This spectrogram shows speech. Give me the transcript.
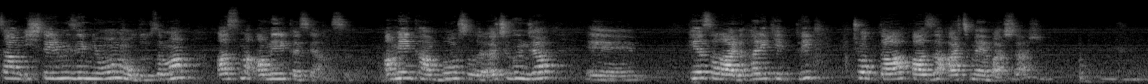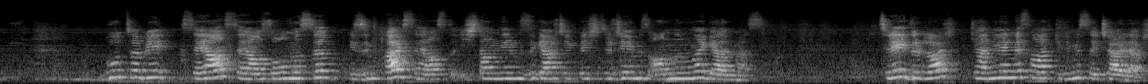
tam işlerimizin yoğun olduğu zaman aslında Amerika seansı. Amerikan borsaları açılınca e, piyasalarda hareketlilik çok daha fazla artmaya başlar. Bu tabi seans seans olması bizim her seansta işlemlerimizi gerçekleştireceğimiz anlamına gelmez. Traderlar kendilerine saat dilimi seçerler.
